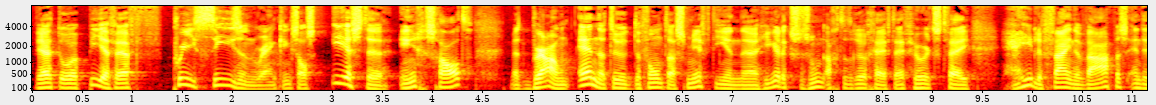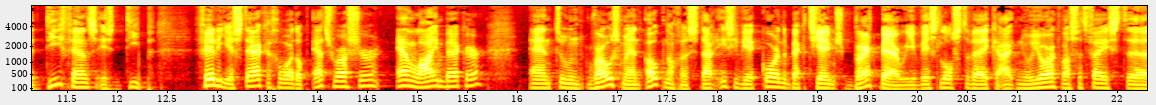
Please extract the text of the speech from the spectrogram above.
werd door PFF pre-season rankings als eerste ingeschaald. Met Brown en natuurlijk Devonta Smith, die een eh, heerlijk seizoen achter de rug heeft. Heeft Hurts twee hele fijne wapens. En de defense is diep. Philly is sterker geworden op edge rusher en linebacker. En toen Roseman ook nog eens, daar is hij weer, cornerback James Bradbury wist los te weken uit New York, was het feest eh,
